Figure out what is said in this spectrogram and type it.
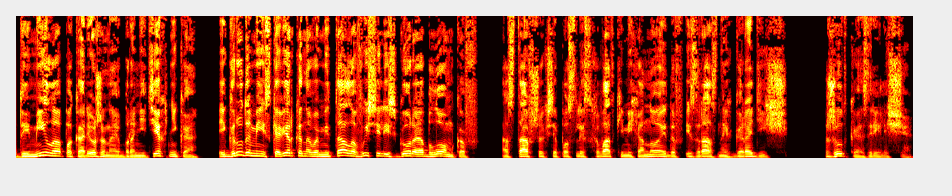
Дымила покореженная бронетехника, и грудами исковерканного металла высились горы обломков, оставшихся после схватки механоидов из разных городищ. Жуткое зрелище.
